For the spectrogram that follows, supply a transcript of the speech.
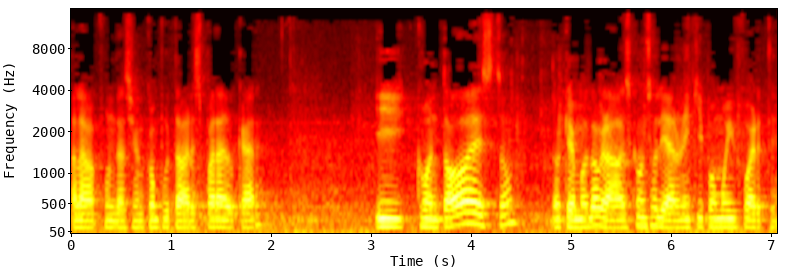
a la Fundación Computadores para Educar Y con todo esto, lo que hemos logrado es consolidar un equipo muy fuerte.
